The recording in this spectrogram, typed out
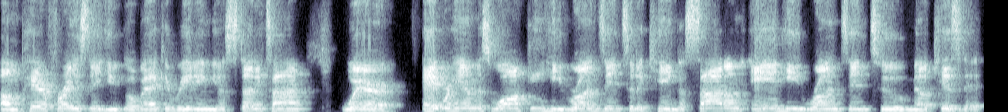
I'm paraphrasing. You go back and read in your study time where Abraham is walking, he runs into the king of Sodom and he runs into Melchizedek.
